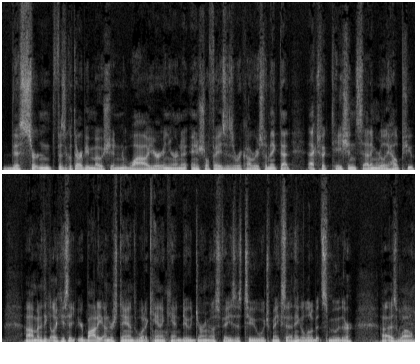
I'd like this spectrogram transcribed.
this certain physical therapy motion while you're in your initial phases of recovery. So I think that expectation setting really helps you. Um, and I think, like you said, your body understands what it can and can't do during those phases too, which makes it, I think, a little bit smoother uh, as well.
